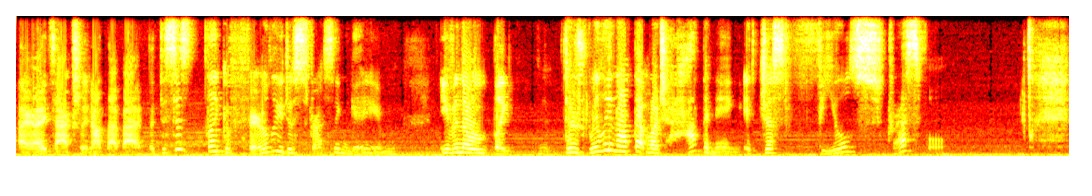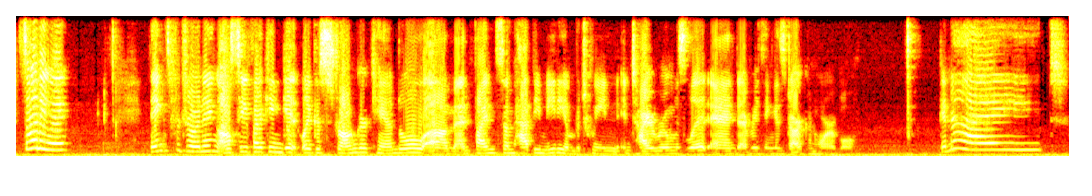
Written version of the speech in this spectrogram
I, it's actually not that bad. But this is like a fairly distressing game. Even though, like, there's really not that much happening. It just feels stressful. So anyway, thanks for joining. I'll see if I can get like a stronger candle um, and find some happy medium between entire room is lit and everything is dark and horrible. Good night!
